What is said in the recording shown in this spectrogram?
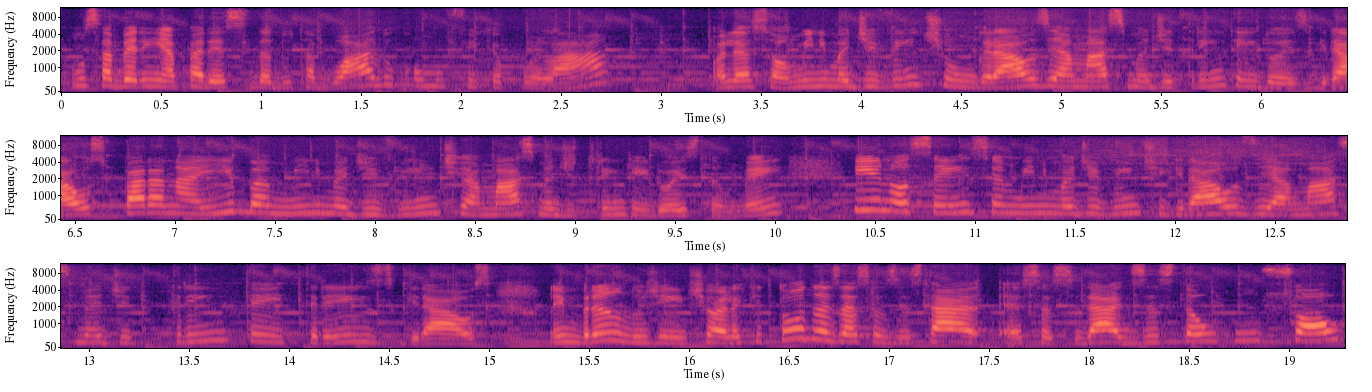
Vamos saber em Aparecida do Tabuado como fica por lá. Olha só, mínima de 21 graus e a máxima de 32 graus. Paranaíba, mínima de 20 e a máxima de 32 também. E Inocência, mínima de 20 graus e a máxima de 33 graus. Lembrando, gente, olha que todas essas, essas cidades estão com sol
